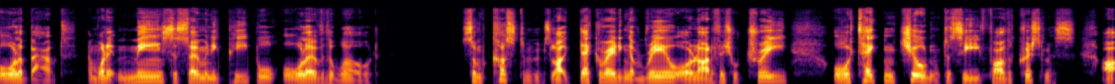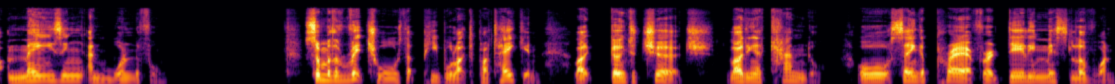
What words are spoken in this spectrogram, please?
all about and what it means to so many people all over the world. Some customs, like decorating a real or an artificial tree, or taking children to see Father Christmas, are amazing and wonderful. Some of the rituals that people like to partake in, like going to church, lighting a candle, or saying a prayer for a dearly missed loved one,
